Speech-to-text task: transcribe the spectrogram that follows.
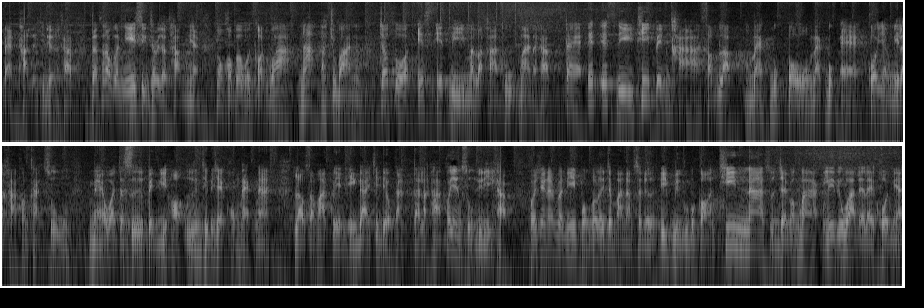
7-8พันเลยทีเดียวนะครับ แต่สำหรับวันนี้สิ่งที่เราจะทำเนี่ย ต้องขอบอกไว้ก่อนว่า ณ ปัจจุบันเจ้าตัว SSD มันราคาถูกมากนะครับ แต่ SSD ที่เป็นขาสำหรับ MacBook Pro MacBook Air ก็ยังมีราคาค่อนข้างสูง แม้ว่าจะซื้อเป็นยี่ห้ออื่นที่ไม่ใช่ของ Mac นะเราสามารถเปลี่ยนเองได้เช่นเดียวกัน แต่ราคาก็ยังสูงอยู่ดีครับ เพราะฉะนั้นวันนี้ผมก็เลยจะมานำเสนออีกหนึ่งอุปกรณ์ที่น่าสนใจมากๆ เรียกได้ว่าหลายๆคนเนี่ย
